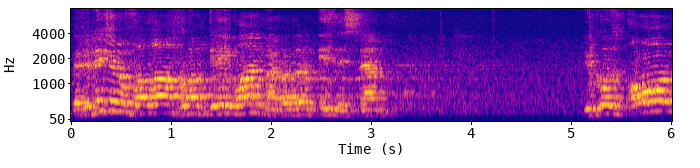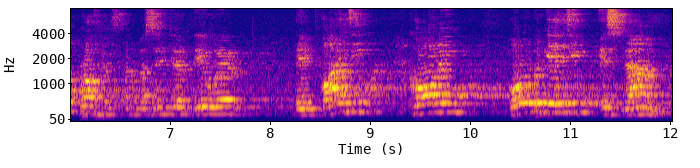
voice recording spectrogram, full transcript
the religion of Allah from day one, my brother, is Islam. Because all prophets and messengers, they were inviting, calling, propagating Islam.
